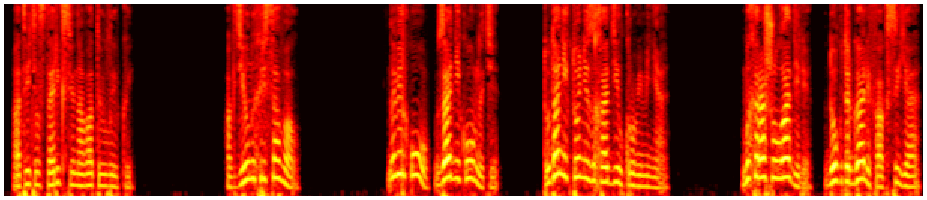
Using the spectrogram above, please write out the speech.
— ответил старик с виноватой улыбкой. — А где он их рисовал? — Наверху, в задней комнате. Туда никто не заходил, кроме меня. Мы хорошо ладили, доктор Галифакс и я.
